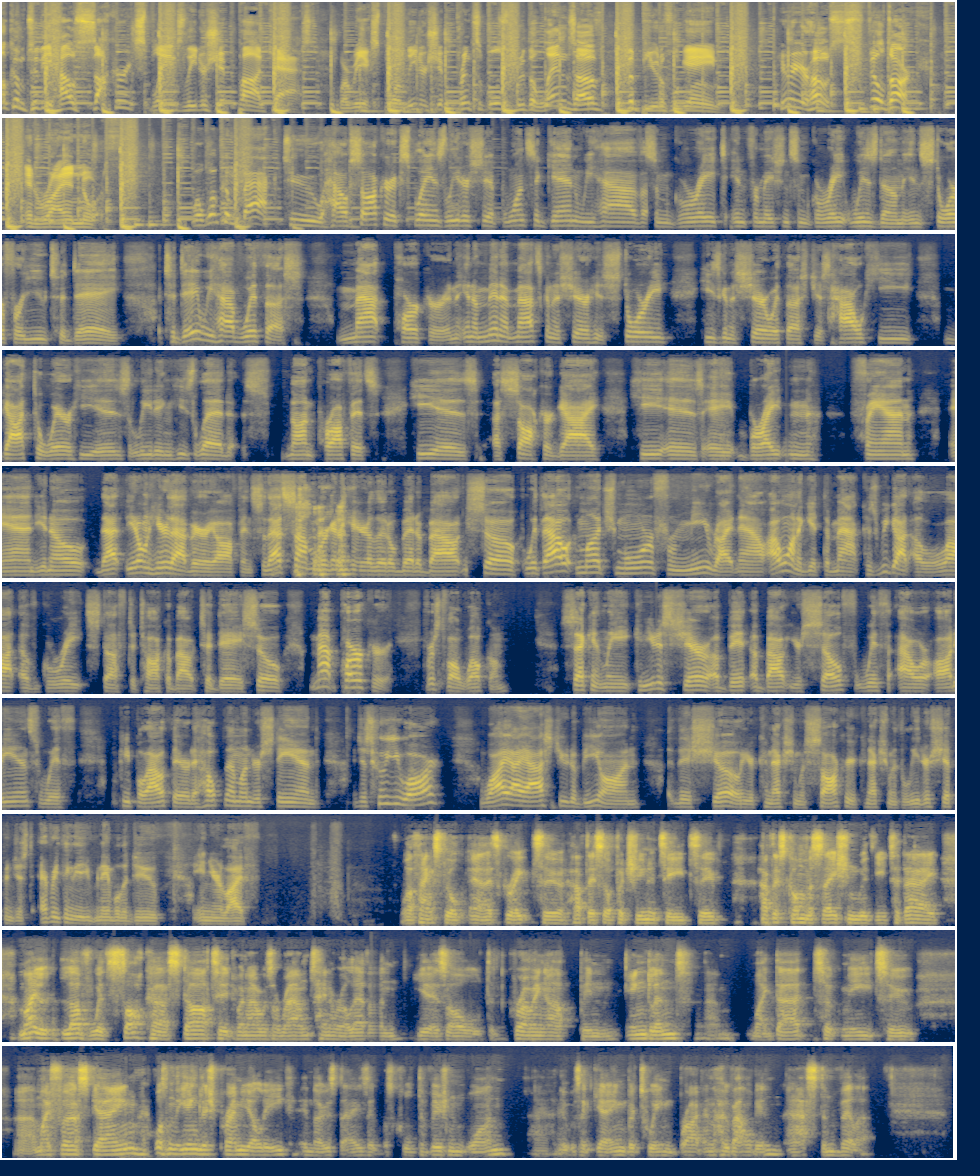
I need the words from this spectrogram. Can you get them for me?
Welcome to the How Soccer Explains Leadership podcast, where we explore leadership principles through the lens of the beautiful game. Here are your hosts, Phil Dark and Ryan North. Well, welcome back to How Soccer Explains Leadership. Once again, we have some great information, some great wisdom in store for you today. Today, we have with us Matt Parker. And in a minute, Matt's going to share his story. He's going to share with us just how he got to where he is leading. He's led nonprofits. He is a soccer guy. He is a Brighton fan. And you know that you don't hear that very often. So that's something we're going to hear a little bit about. So without much more from me right now, I want to get to Matt because we got a lot of great stuff to talk about today. So Matt Parker, first of all, welcome. Secondly, can you just share a bit about yourself with our audience, with people out there to help them understand just who you are, why I asked you to be on this show, your connection with soccer, your connection with leadership, and just everything that you've been able to do in your life. Well, thanks, Phil. Yeah, it's great to have this opportunity to have this conversation with you today. My love with soccer started when I was around 10 or 11 years old. Growing up in England, um, my dad took me to uh, my first game. It wasn't the English Premier League in those days, it was called Division One. And it was a game between Brighton and Hove Albion and Aston Villa.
